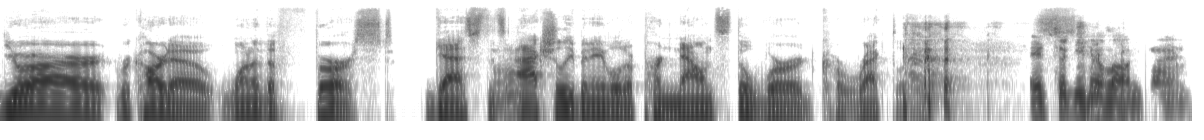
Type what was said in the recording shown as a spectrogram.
you are Ricardo, one of the first guests that's actually been able to pronounce the word correctly. it took me a long time.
